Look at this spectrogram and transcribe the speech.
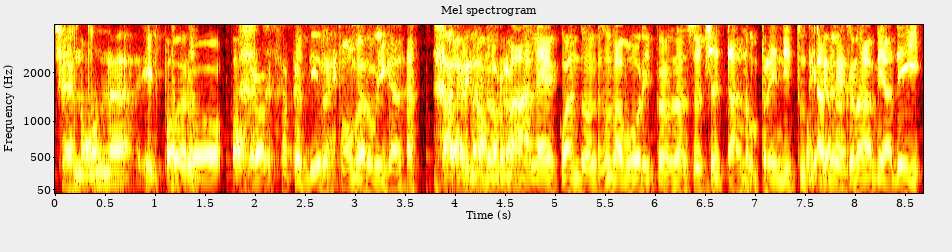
certo. non il povero povero, sta per dire. Il povero mica. Poi, no, è normale però... Eh, quando tu lavori per una società, non prendi tutti, a meno che non abbia dei,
